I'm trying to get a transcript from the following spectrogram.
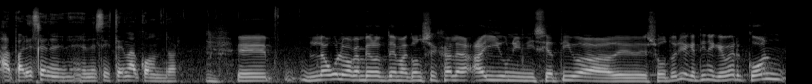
aparecen en el sistema Cóndor. Eh, la vuelvo a cambiar de tema, concejala. Hay una iniciativa de, su autoría que tiene que ver con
